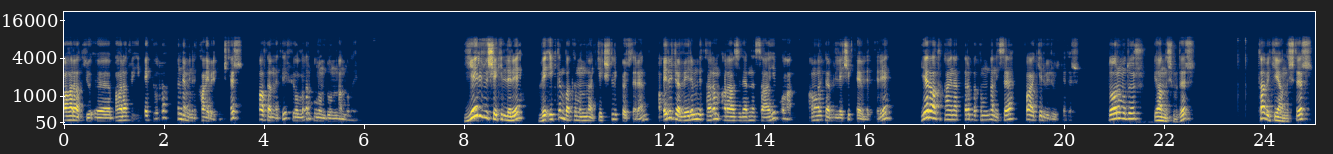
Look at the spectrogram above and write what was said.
baharat, e, baharat ve ipek yolu önemini kaybetmiştir. Alternatif yollar bulunduğundan dolayı. Yeryüzü şekilleri ve iklim bakımından çeşitlilik gösteren, ayrıca verimli tarım arazilerine sahip olan Amerika Birleşik Devletleri, yeraltı kaynakları bakımından ise fakir bir ülkedir. Doğru mudur, yanlış mıdır? Tabii ki yanlıştır.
